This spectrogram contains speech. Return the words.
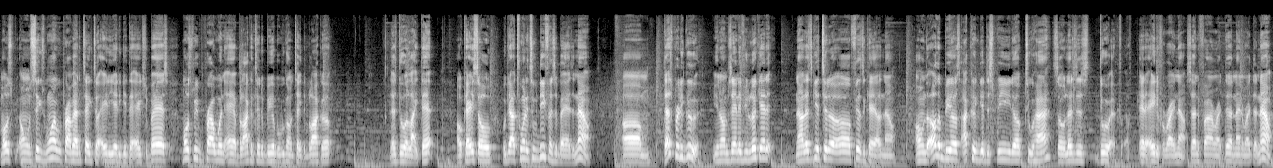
Most on 6-1, we probably had to take to an 88 to get that extra badge. Most people probably wouldn't add blocking to the bill, but we're going to take the block up. Let's do it like that. Okay, so we got 22 defensive badges. Now, um, that's pretty good. You know what I'm saying? If you look at it. Now, let's get to the uh, physical now. On the other bills, I couldn't get the speed up too high. So let's just do it at an 80 for right now. 75 right there, 90 right there. Now,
